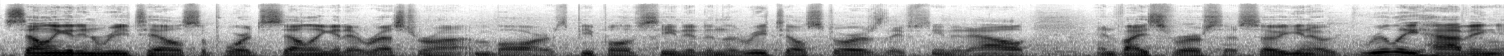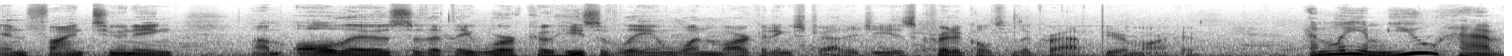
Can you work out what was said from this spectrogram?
selling it in retail supports selling it at restaurant and bars. People have seen it in the retail stores, they've seen it out, and vice versa. So you know, really having and fine tuning um, all those so that they work cohesively in one marketing strategy is critical to the craft beer market. And Liam, you have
